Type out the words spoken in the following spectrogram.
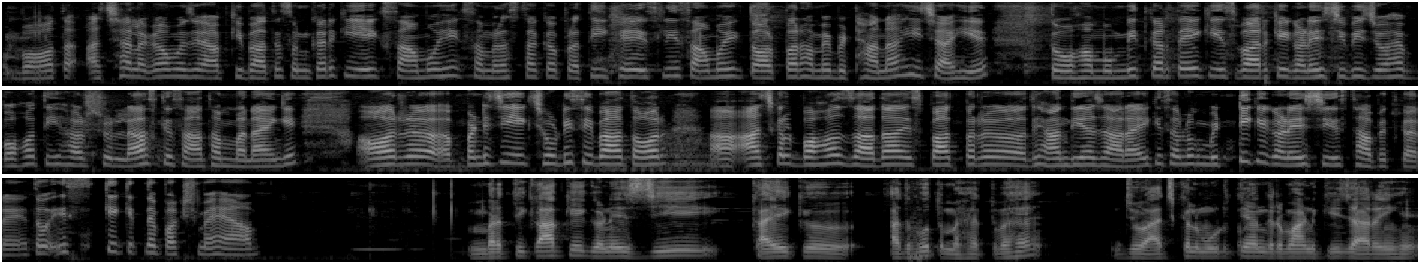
बहुत अच्छा लगा मुझे आपकी बातें सुनकर कि एक सामूहिक समरसता का प्रतीक है, इसलिए सामूहिक तौर पर हमें बिठाना ही चाहिए। तो हम उम्मीद करते हैं कि इस बार के गणेश जी भी जो है बहुत ही हर्षोल्लास के साथ हम मनाएँगे। और पंडित जी, एक छोटी सी बात और आजकल बहुत ज़्यादा इस बात पर ध्यान दिया जा रहा है कि सब लोग मिट्टी के गणेश जी स्थापित करें। तो इसके कितने पक्ष में हैं आप? मृतिका के गणेश जी का एक अद्भुत महत्व है, जो आजकल मूर्तियाँ निर्माण की जा रही हैं।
